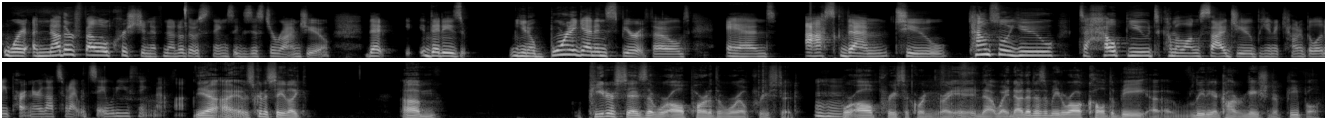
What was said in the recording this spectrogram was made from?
or another fellow christian if none of those things exist around you that that is you know, born again and spirit filled and ask them to counsel you, to help you, to come alongside you, be an accountability partner. That's what I would say. What do you think, Matlock? Yeah, I was going to say, like, um, Peter says that we're all part of the royal priesthood. Mm-hmm. We're all priests according, right, in, in, that way. Now, that doesn't mean we're all called to be uh, leading a congregation of people.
